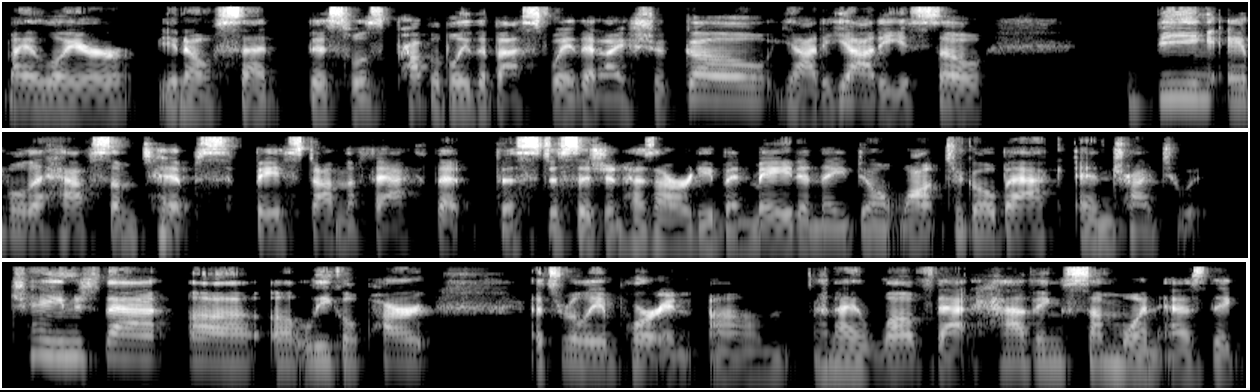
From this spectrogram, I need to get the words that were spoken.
My lawyer, you know, said this was probably the best way that I should go, yada yada. So being able to have some tips based on the fact that this decision has already been made and they don't want to go back and try to change that uh, uh, legal part. It's really important. Um, and I love that having someone as the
